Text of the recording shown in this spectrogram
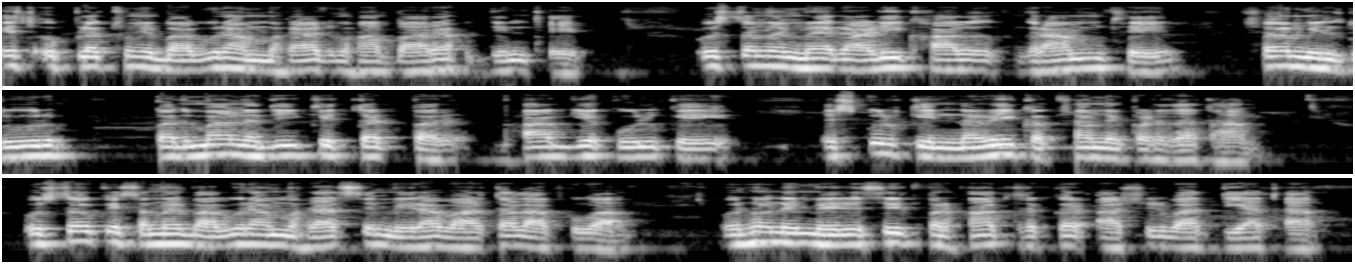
इस उपलक्ष्य में बाबूराम महाराज वहाँ बारह दिन थे। उस समय मैं राड़ी खाल ग्राम से छह मील दूर पद्मा नदी के तट पर भाग्यकुल के स्कूल की नवी कक्षा में पढ़ता था। उत्सव के समय बाबूराम महाराज से मेरा वार्तालाप हुआ। उन्होंने मेरे सिर पर हाथ रखकर आशीर्वाद दिया था।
